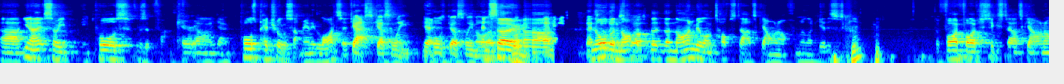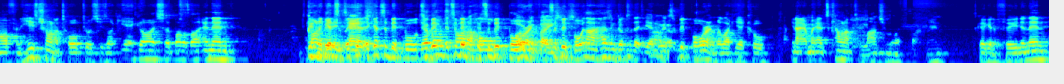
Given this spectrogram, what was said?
uh, you know, so he, he pours, was it fucking, car- uh, you know, pours petrol or something and he lights it. Gas, gasoline. He Yeah. pours gasoline all And so, the uh, and, and all the, that nine, explodes. the the nine mil on top starts going off, and we're like, yeah, this is cool. five five six starts going off, and he's trying to talk to us. He's like, yeah, guys, so blah blah blah, and then kind of gets it, gets, it gets a bit bored. It's, Yeah, a bit, it's a bit it's a bit boring. It's a bit boring. No, it hasn't got to that yet. Okay. It's a bit boring. We're like, yeah, cool. You know, and it's coming up to lunch, and we're like, fuck, man, let's go get a feed, and then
